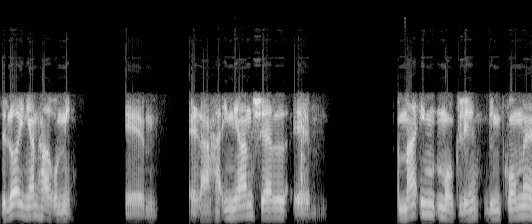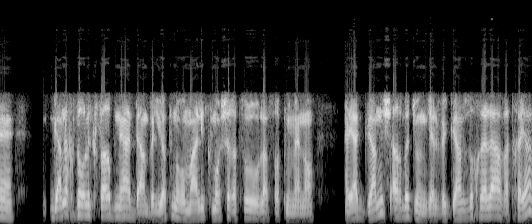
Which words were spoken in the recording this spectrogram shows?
זה לא העניין הארוני, אה, אלא העניין של אה, מה אם מוגלי, במקום אה, גם לחזור לכפר בני אדם ולהיות נורמלי כמו שרצו לעשות ממנו, היה גם נשאר בג'ונגל וגם זוכה לאהבת חייו.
